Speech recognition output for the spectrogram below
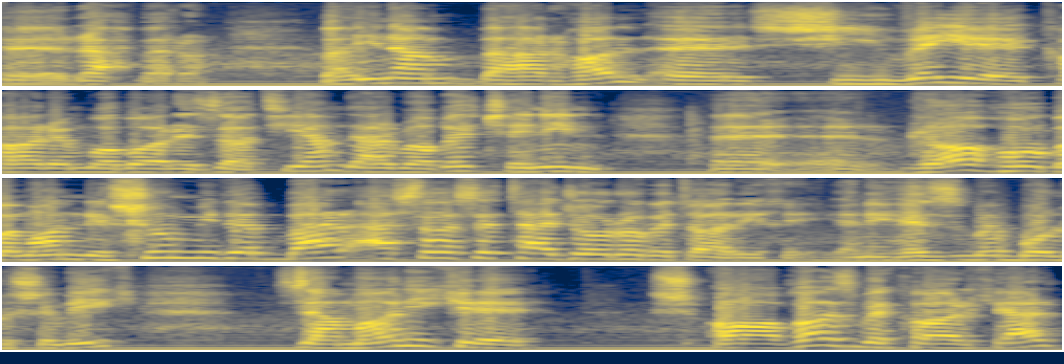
رهبران. و اینم به هر حال شیوه کار مبارزاتی هم در واقع چنین راه رو به ما نشون میده بر اساس تجارب تاریخی. یعنی حزب بولشویک زمانی که آغاز به کار کرد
